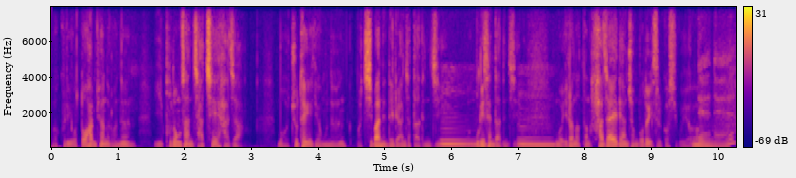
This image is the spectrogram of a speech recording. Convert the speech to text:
어, 그리고 또 한편으로는 이 부동산 자체의 하자, 뭐 주택의 경우는 뭐 집안에 내려앉았다든지 음. 뭐 물이 샌다든지 음. 뭐 이런 어떤 하자에 대한 정보도 있을 것이고요. 네네.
